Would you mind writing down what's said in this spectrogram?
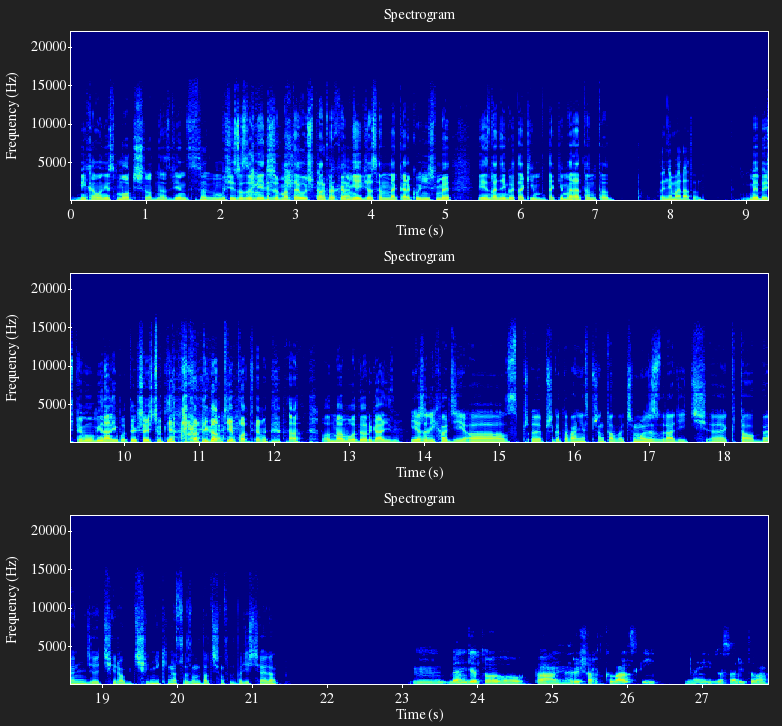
Michał, on jest młodszy od nas, więc No. musisz zrozumieć, że Mateusz ma Trochę tak. mniej wiosen na karku niż my, więc dla niego taki, taki maraton to To nie maraton. my byśmy mu umierali po tych sześciu dniach, dwa tygodnie potem, a on ma młody organizm. Jeżeli chodzi o sp- e, przygotowanie sprzętowe, czy możesz zdradzić, e, kto będzie ci robić silniki na sezon 2021? Mm, Będzie to pan Ryszard Kowalski, no i w zasadzie to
